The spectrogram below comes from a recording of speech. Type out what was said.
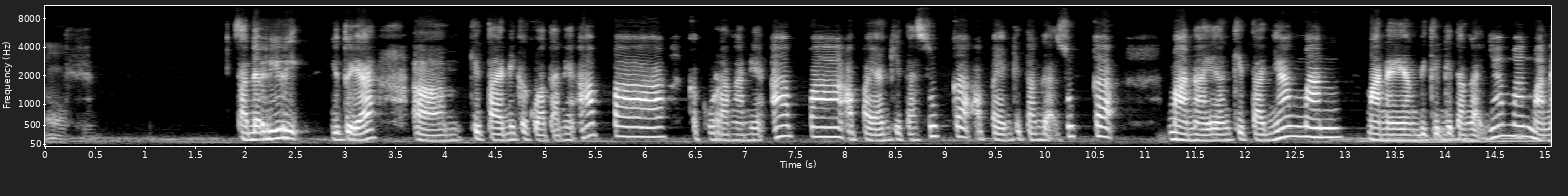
Oh, sadar diri gitu ya. Um, kita ini kekuatannya apa kekurangannya apa apa yang kita suka apa yang kita nggak suka mana yang kita nyaman mana yang bikin kita nggak nyaman mana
